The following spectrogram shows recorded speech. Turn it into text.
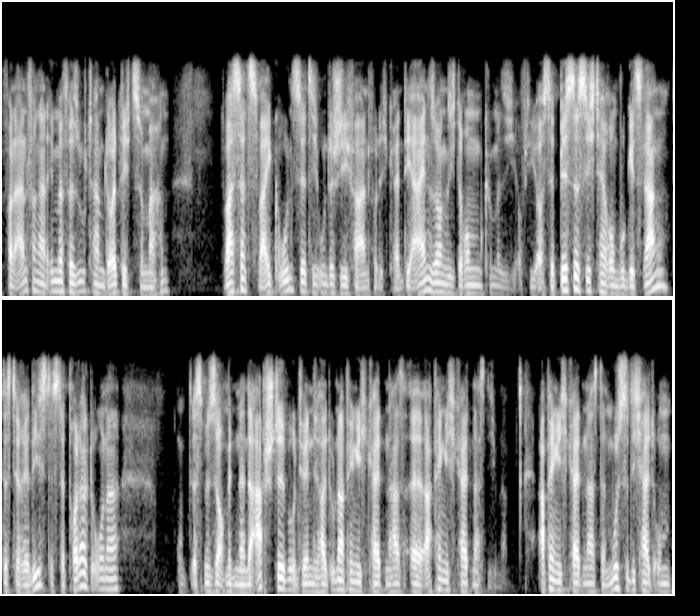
von Anfang an immer versucht haben, deutlich zu machen. Du hast halt zwei grundsätzlich unterschiedliche Verantwortlichkeiten. Die einen sorgen sich darum, kümmern sich auf die, aus der Business-Sicht herum, wo geht es lang? Das ist der Release, das ist der Product Owner. Und das müssen sie auch miteinander abstimmen. Und wenn du halt Unabhängigkeiten hast, äh, Abhängigkeiten hast, nicht Abhängigkeiten hast, dann musst du dich halt um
